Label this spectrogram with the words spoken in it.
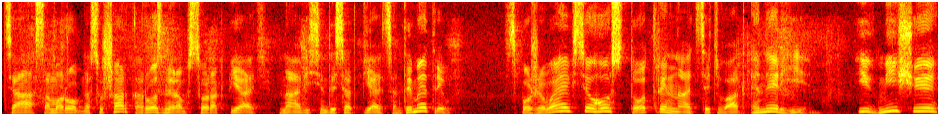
Ця саморобна сушарка розміром 45 на 85 см споживає всього 113 Вт енергії і вміщує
